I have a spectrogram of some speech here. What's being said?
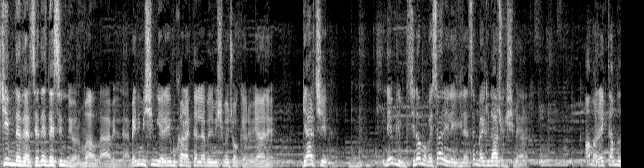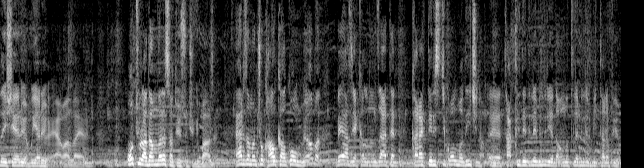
Kim ne derse de desin diyorum vallahi billahi. Benim işim gereği bu karakterler benim işime çok yarıyor. Yani gerçi ne bileyim sinema vesaireyle ilgilensem belki daha çok işime yarar. Ama reklamda da işe yarıyor mu? Yarıyor ya vallahi yarıyor. O tür adamlara satıyorsun çünkü bazen. Her zaman çok halk halk olmuyor ama beyaz yakalının zaten karakteristik olmadığı için e, taklit edilebilir ya da anlatılabilir bir tarafı yok.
